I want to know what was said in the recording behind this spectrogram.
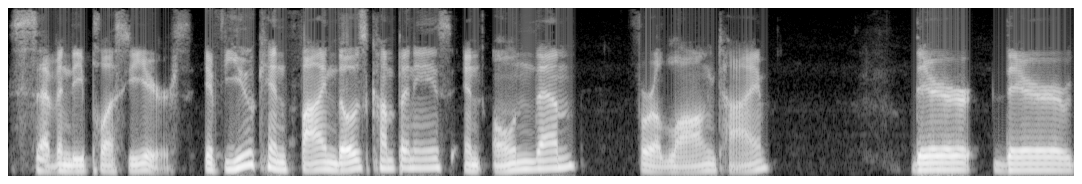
70 plus years. If you can find those companies and own them for a long time, they're they're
